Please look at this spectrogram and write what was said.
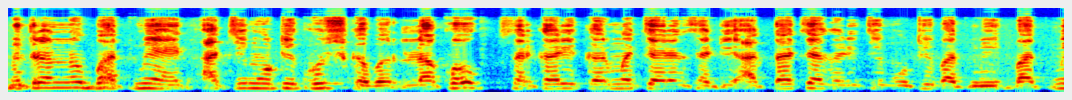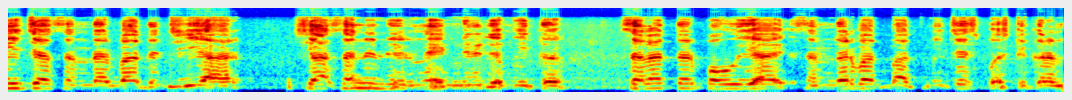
मित्रांनो बातमी आहेत. आजची मोठी खुश खबर लाखो सरकारी कर्मचाऱ्यांसाठी आताच्या घडीची मोठी बातमी. बातमीच्या संदर्भात जी आर शासन निर्णय निर्गमित चला तर पाहूया संदर्भात बातमीचे स्पष्टीकरण.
